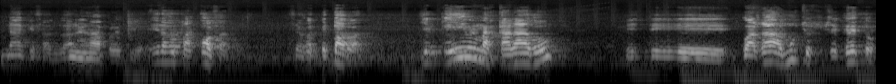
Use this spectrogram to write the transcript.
nada que saludar ni nada por el estilo. Era otra cosa, se respetaba. Y el que iba enmascarado, este, guardaba mucho su secreto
